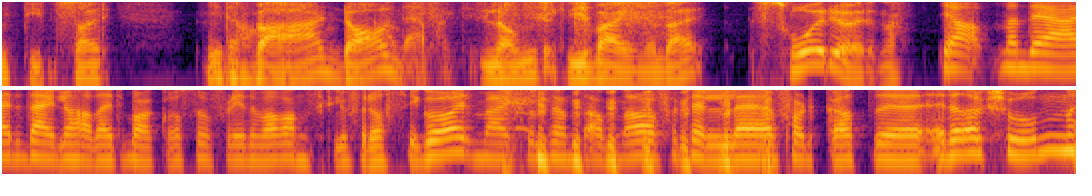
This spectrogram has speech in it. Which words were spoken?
000 pizzaer dag. hver dag Ja, langs de veiene der. Så rørende. Ja, men det er deilig å ha deg tilbake også, fordi det var vanskelig for oss i går meg produsent Anna, å fortelle folk at eh, redaksjonen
